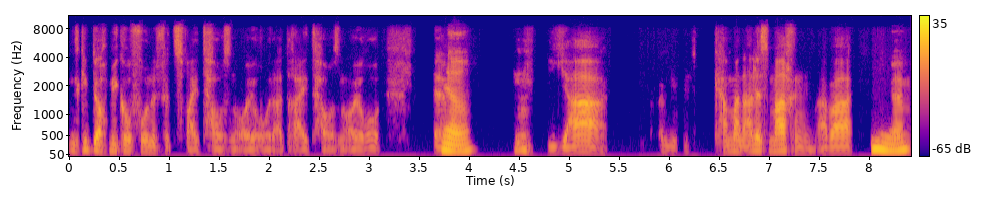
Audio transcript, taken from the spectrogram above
es gibt auch Mikrofone für 2000 Euro oder 3000 Euro. Ähm, Ja. ja, kann man alles machen, aber Mhm. ähm,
